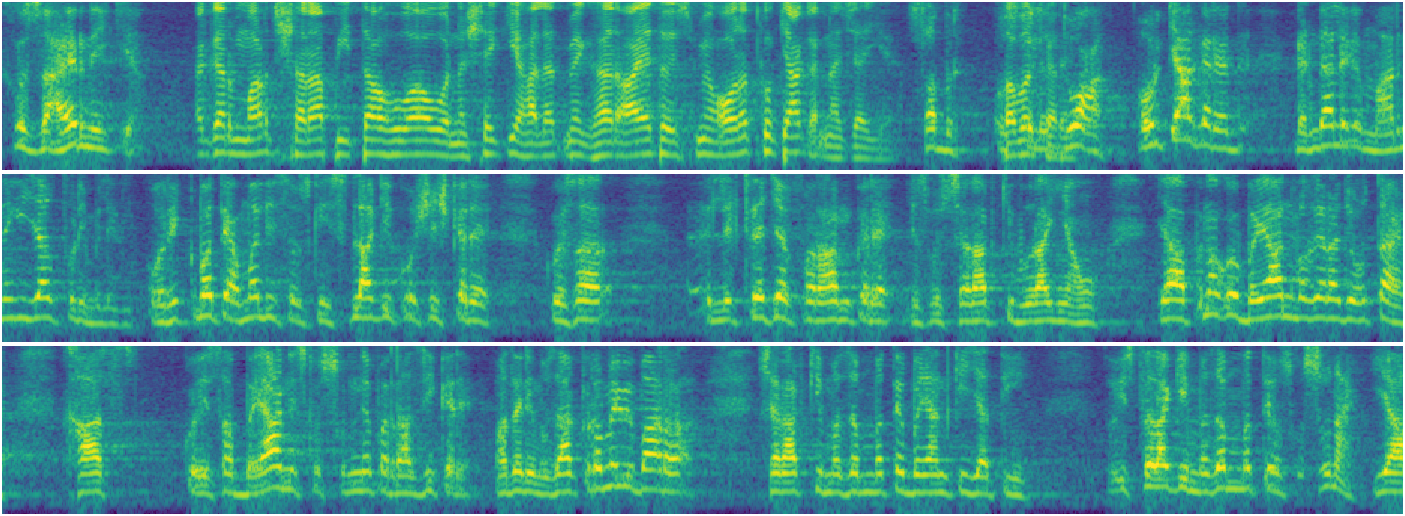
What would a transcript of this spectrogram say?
इसको ज़ाहिर नहीं किया। अगर मर्द शराब पीता हुआ वो नशे की हालत में घर आए तो इसमें औरत को क्या करना चाहिए? सब्र सब्र करे। दुआ। और क्या करे? डंडा लेकर मारने की इजाज़त थोड़ी मिलेगी। और हिकमत अमली से उसकी इसलाह की कोशिश करे। कोई ऐसा लिटरेचर फराहम करे, जिसमें शराब की बुराइयाँ हों, या अपना कोई बयान वगैरह जो होता है, ख़ास कोई ऐसा बयान इसको सुनने पर राज़ी करे। मदनी मुजाकरों में भी बार शराब की मजम्मतें बयान की जाती हैं। तो इस तरह की मजम्मतें उसको सुनाए। या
